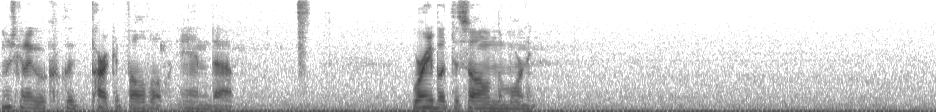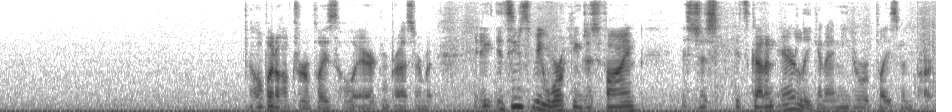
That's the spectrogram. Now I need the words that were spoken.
I'm just gonna go quickly park at Volvo and uh, worry about this all in the morning. I hope I don't have to replace the whole air compressor, but it, it seems to be working just fine. It's just, it's got an air leak and I need a replacement part.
